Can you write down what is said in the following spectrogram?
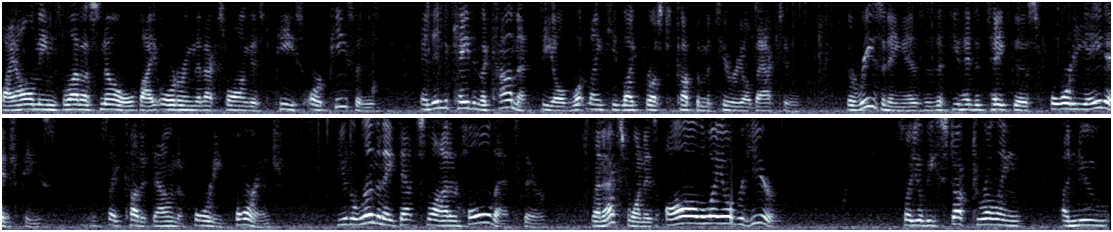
by all means let us know by ordering the next longest piece or pieces and indicate in the comment field what length you'd like for us to cut the material back to. The reasoning is, is if you had to take this 48 inch piece, let's say cut it down to 44 inch, you'd eliminate that slotted hole that's there. The next one is all the way over here. So you'll be stuck drilling a new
